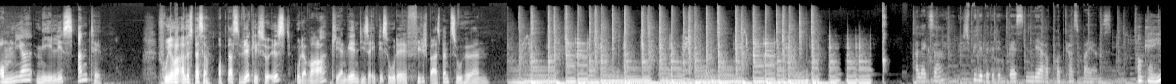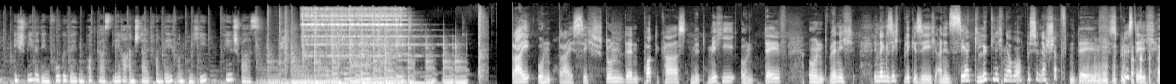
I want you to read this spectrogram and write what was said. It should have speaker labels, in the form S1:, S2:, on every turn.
S1: Omnia melis ante.
S2: Früher war alles besser.
S1: Ob das wirklich so ist oder war, klären wir in dieser Episode. Viel Spaß beim Zuhören.
S3: Alexa, spiele bitte den besten Lehrer-Podcast Bayerns.
S4: Okay, ich spiele den Vogelwilden Podcast Lehreranstalt von Dave und Michi. Viel Spaß.
S1: 33 Stunden Podcast mit Michi und Dave. Und wenn ich in dein Gesicht blicke, sehe ich einen sehr glücklichen, aber auch ein bisschen erschöpften Dave. Grüß dich.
